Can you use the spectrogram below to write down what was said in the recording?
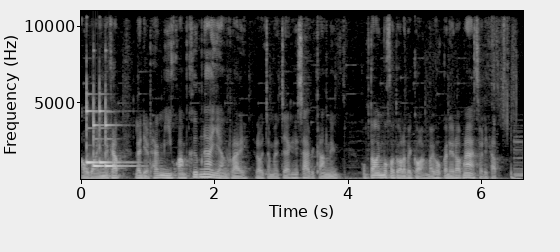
เอาไว้นะครับ และเดี๋ยวถ้ามีความคืบหน้าอย่างไร เราจะมาแจ้งให้ทราบอีกครั้งหนึ่งผมต้องไอโมขอตัวลาไปก่อนไว้พบกันในรอบหน้าสวัสดีครับ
